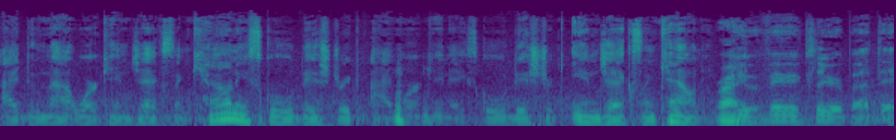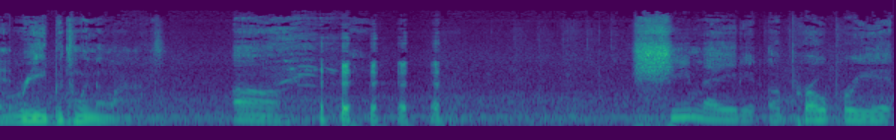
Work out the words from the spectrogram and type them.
I do not work in Jackson County School District. I work in a school district in Jackson County Right. You were very clear about that. read between the lines. Um, she made it appropriate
